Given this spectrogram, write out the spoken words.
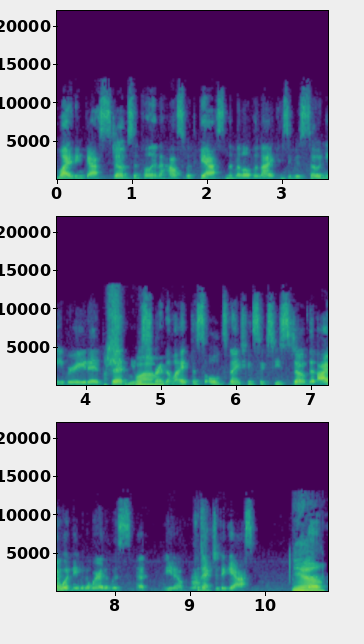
lighting gas stoves and filling the house with gas in the middle of the night because he was so inebriated that he was trying to light this old 1960s stove that I wasn't even aware that was, uh, you know, connected to gas. Yeah. But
